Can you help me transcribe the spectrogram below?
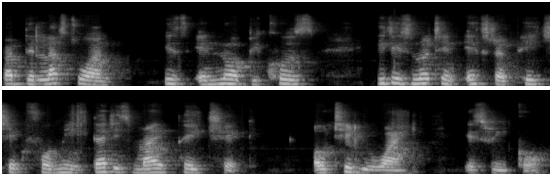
but the last one is a no because it is not an extra paycheck for me. That is my paycheck. I'll tell you why as we go.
